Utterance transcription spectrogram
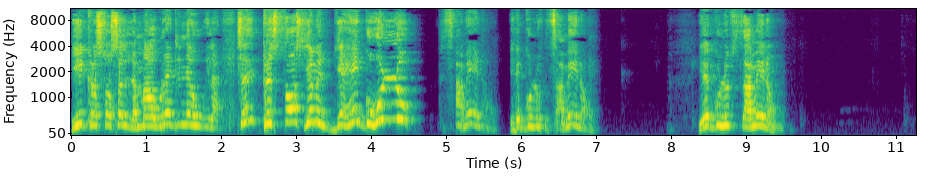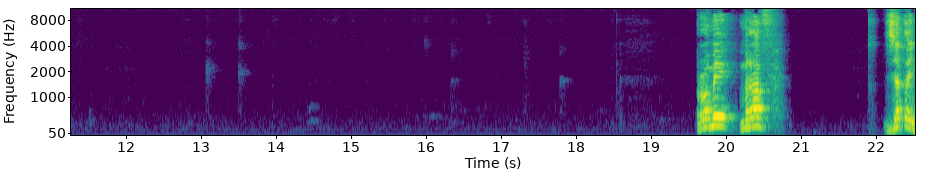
ይህ ክርስቶስን ለማውረድ ነው ይላል። ስለዚህ ክርስቶስ የምን የሕግ ሁሉ ፍጻሜ ነው። የሕግ ሁሉ ፍጻሜ ነው። የሕግ ሁሉ ፍጻሜ ነው። ሮሜ ምዕራፍ ዘጠኝ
